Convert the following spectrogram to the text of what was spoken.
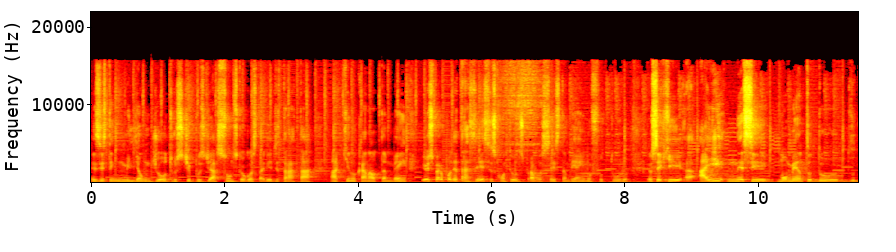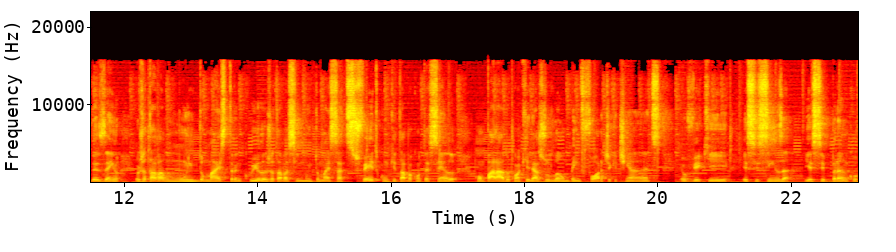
existem um milhão de outros tipos de assuntos que eu gostaria de tratar aqui no canal também. E eu espero poder trazer esses conteúdos para vocês também aí no futuro. Eu sei que ah, aí nesse momento do, do desenho eu já estava muito mais tranquilo, eu já estava assim muito mais satisfeito com o que estava acontecendo comparado com aquele azulão bem forte que tinha antes. Eu vi que esse cinza e esse branco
